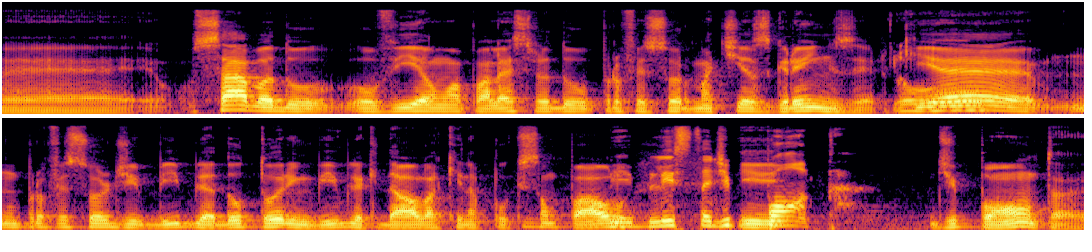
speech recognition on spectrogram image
É, sábado ouvia uma palestra do professor Matias Grenzer, que oh. é um professor de Bíblia, doutor em Bíblia, que dá aula aqui na PUC São Paulo. Biblista de e, ponta. De ponta,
